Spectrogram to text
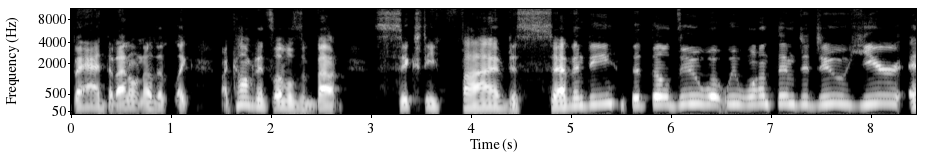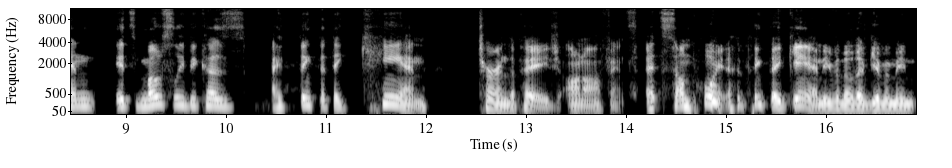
bad that I don't know that like my confidence level is about 65 to 70 that they'll do what we want them to do here. And it's mostly because I think that they can turn the page on offense at some point. I think they can, even though they've given me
